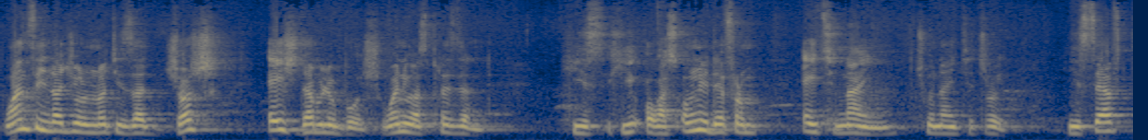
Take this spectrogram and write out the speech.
one thing that you'll notice is that George H.W. Bush, when he was president, he's, he was only there from 89 to 93. He served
